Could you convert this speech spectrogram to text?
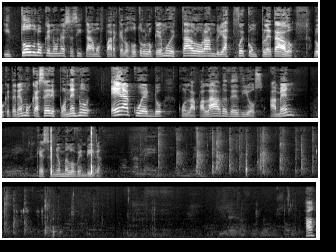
y todo lo que no necesitamos para que nosotros lo que hemos estado orando ya fue completado. Lo que tenemos que hacer es ponernos en acuerdo con la palabra de Dios. Amén. Que el Señor me lo bendiga. Amén. Ah,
